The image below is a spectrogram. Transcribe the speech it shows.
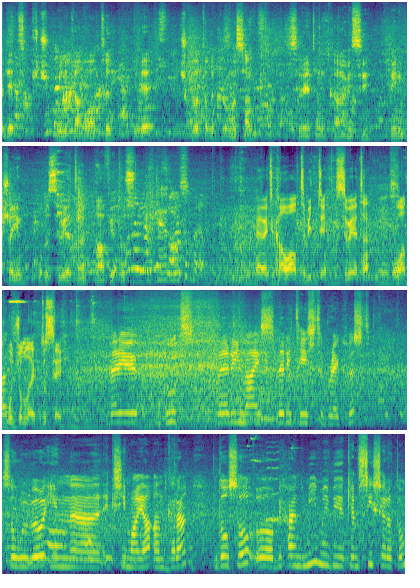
Adet küçük mini kahvaltı, bir de çikolatalı kruvasan, Sveta'nın kahvesi, benim çayım, bu da Sveta. Afiyet olsun. Evet kahvaltı bitti. Sveta, what would you like to say? very good, very nice, very tasty breakfast. So we were in uh, Ekşimaya, Ankara, and also uh, behind me maybe you can see Sheraton.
